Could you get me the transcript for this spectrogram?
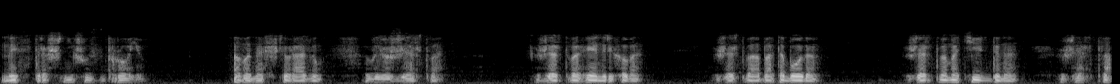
найстрашнішу зброю. А вона щоразу лише жертва, жертва Генріхова, жертва Абата Бода, жертва Матільдина, жертва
